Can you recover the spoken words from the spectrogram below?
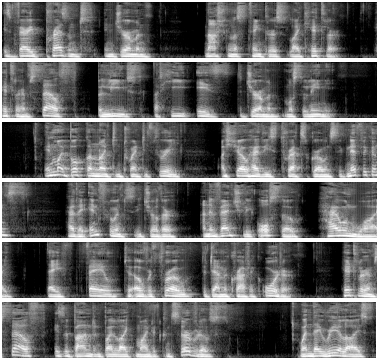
is very present in German nationalist thinkers like Hitler. Hitler himself believes that he is the German Mussolini. In my book on 1923, I show how these threats grow in significance, how they influence each other, and eventually also how and why they fail to overthrow the democratic order. Hitler himself is abandoned by like minded conservatives when they realise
